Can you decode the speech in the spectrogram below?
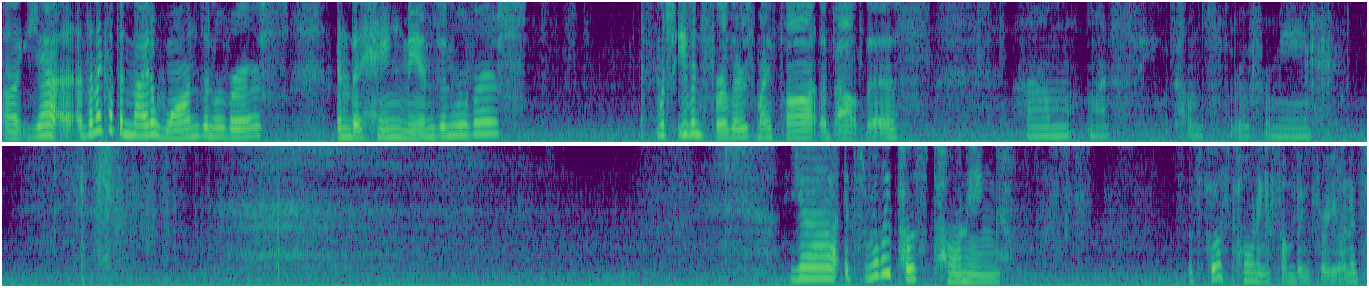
Uh, yeah, and then I got the Knight of Wands in reverse and the Hangman's in reverse, which even furthers my thought about this. Um, let's see what comes through for me. Yeah, it's really postponing. It's postponing something for you, and it's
